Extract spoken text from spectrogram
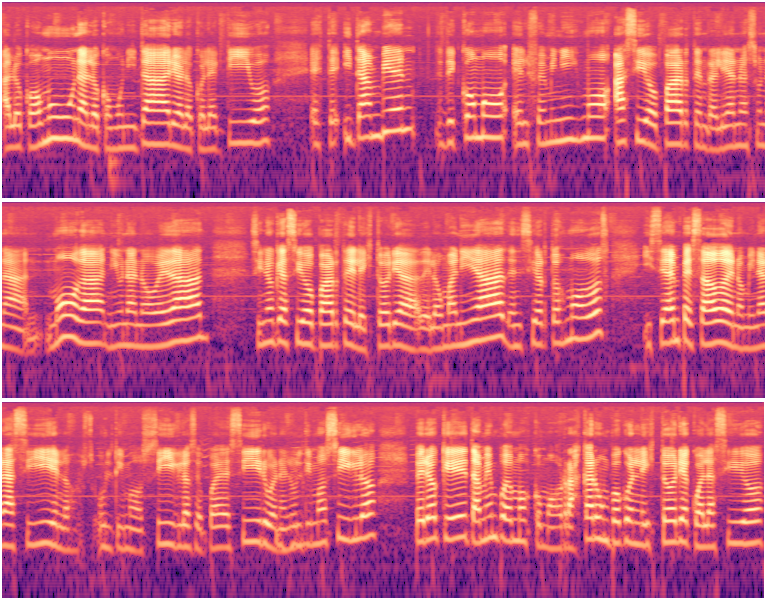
a lo común, a lo comunitario, a lo colectivo, este, y también de cómo el feminismo ha sido parte, en realidad no es una moda ni una novedad, sino que ha sido parte de la historia de la humanidad en ciertos modos y se ha empezado a denominar así en los últimos siglos, se puede decir, o en el último siglo, pero que también podemos como rascar un poco en la historia cuál ha sido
